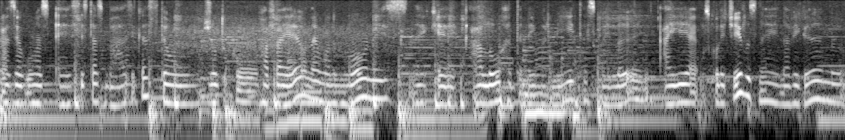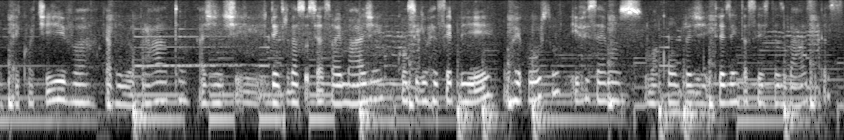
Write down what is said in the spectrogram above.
trazer algumas é, cestas básicas. Então, junto com o Rafael, né, o Mano Mones, né, que é a Aloha também, Marmitas, com a Elaine. Aí é, os coletivos, né, Navegando, Ecoativa, Cabe no Meu Prato. A gente, dentro da Associação Imagem, conseguiu receber um recurso e fizemos uma compra de 300 cestas básicas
